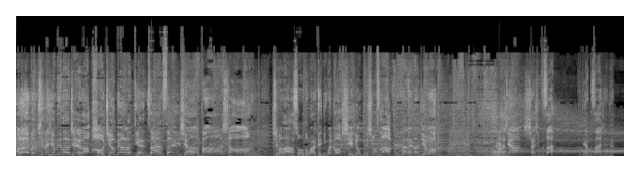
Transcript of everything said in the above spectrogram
好了，本期的节目就到这里了。好节目别忘了点赞、分享、打赏。喜马拉雅所有同伴点击关注，谢谢我们的羞涩给我们带来档节目。大家下期不散，不见不散，谢谢。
